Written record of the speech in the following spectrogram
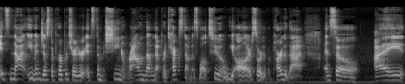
it's not even just the perpetrator it's the machine around them that protects them as well too. And we all are sort of a part of that. And so i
